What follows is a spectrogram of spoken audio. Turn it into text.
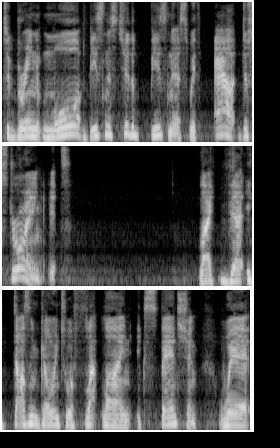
to bring more business to the business without destroying it. Like that it doesn't go into a flatline expansion where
